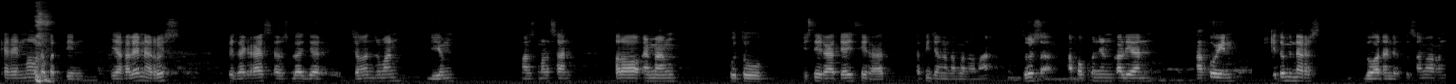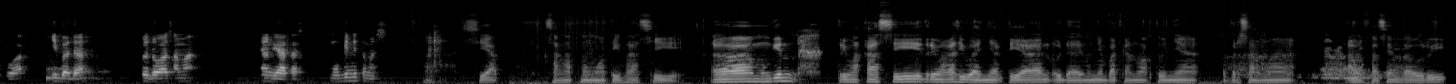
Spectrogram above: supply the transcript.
kalian mau dapetin ya kalian harus kerja keras harus belajar. Jangan cuman diem males-malesan. Kalau emang butuh istirahat ya istirahat tapi jangan lama-lama. Terus apa pun yang kalian lakuin itu benar harus doa dan restu sama orang tua ibadah berdoa sama yang di atas. Mungkin itu mas. Ah, siap. Sangat memotivasi. Eh, mungkin terima kasih terima kasih banyak Tian udah menyempatkan waktunya bersama Alpha Centauri.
